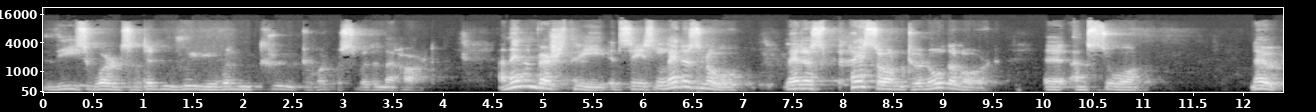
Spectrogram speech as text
these words didn't really ring true to what was within their heart. And then in verse 3, it says, Let us know, let us press on to know the Lord, uh, and so on. Now,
